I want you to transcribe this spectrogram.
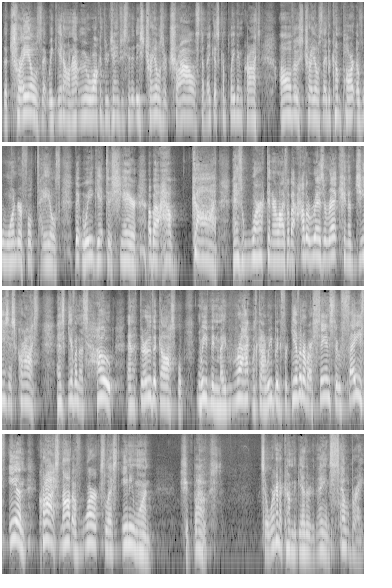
the trails that we get on, right? When we were walking through James, we said that these trails are trials to make us complete in Christ. All those trails, they become part of wonderful tales that we get to share about how God has worked in our life, about how the resurrection of Jesus Christ has given us hope. And through the gospel, we've been made right with God. We've been forgiven of our sins through faith in Christ, not of works, lest anyone should boast. So we're going to come together today and celebrate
